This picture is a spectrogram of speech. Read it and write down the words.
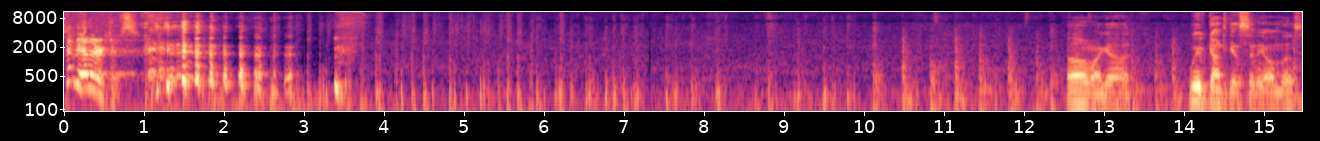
Let's see the other entrance. oh my god. We've got to get Cindy on this.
